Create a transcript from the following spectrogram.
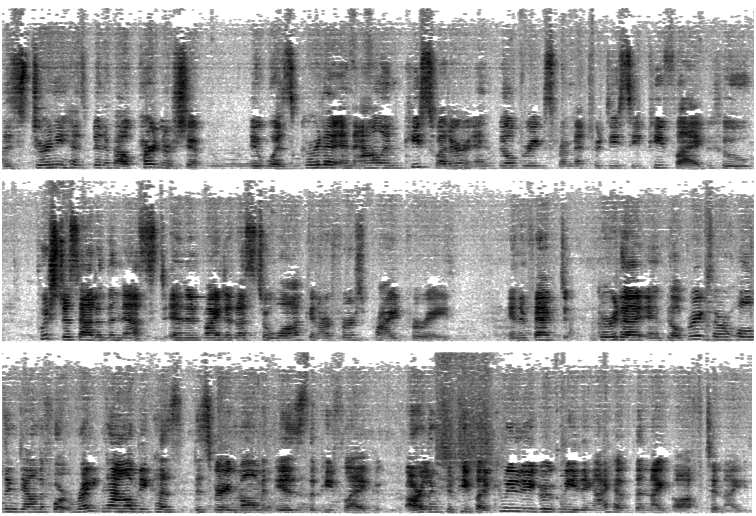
This journey has been about partnership it was Gerda and Alan Keysweater and Bill Briggs from Metro DC PFLAG who pushed us out of the nest and invited us to walk in our first Pride Parade. And in fact, Gerda and Bill Briggs are holding down the fort right now because this very moment is the PFLAG, Arlington PFLAG Community Group meeting. I have the night off tonight.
